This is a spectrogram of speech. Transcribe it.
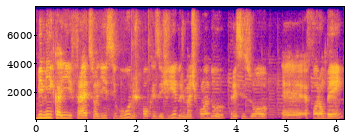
Mimica e Fredson ali seguros, pouco exigidos, mas quando precisou é, foram bem.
